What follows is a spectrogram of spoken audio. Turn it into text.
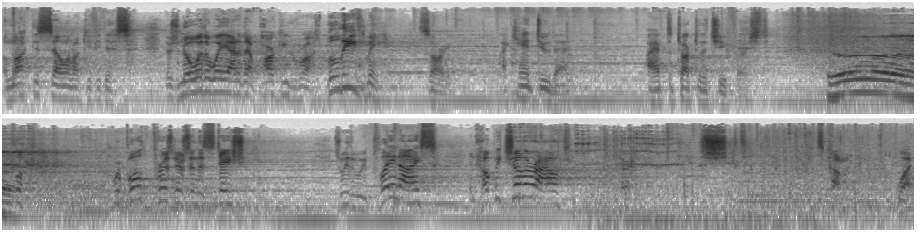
Unlock this cell and I'll give you this. There's no other way out of that parking garage. Believe me. Sorry, I can't do that. I have to talk to the chief first. Good. Look, we're both prisoners in this station. So either we play nice and help each other out, or... Shit. It's coming. What?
